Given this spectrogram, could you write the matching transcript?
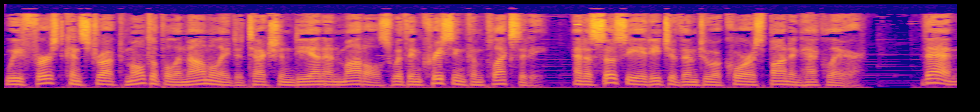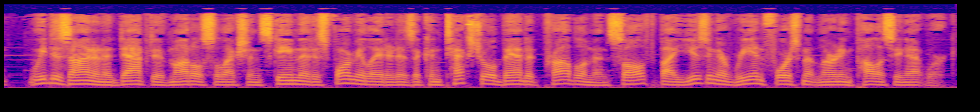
we first construct multiple anomaly detection DNN models with increasing complexity, and associate each of them to a corresponding HEC layer. Then, we design an adaptive model selection scheme that is formulated as a contextual bandit problem and solved by using a reinforcement learning policy network.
